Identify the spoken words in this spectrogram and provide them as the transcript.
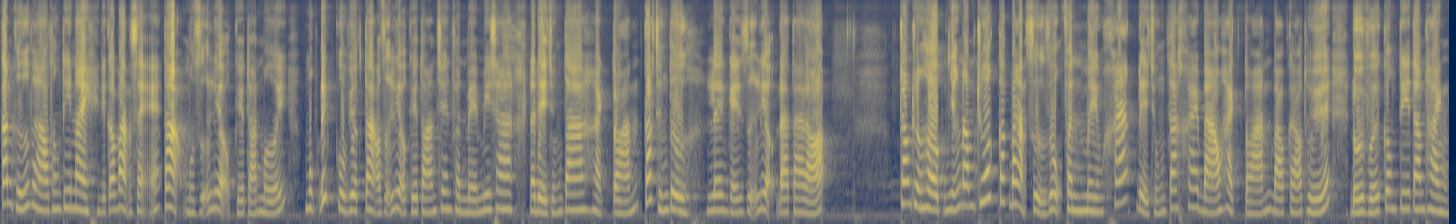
Căn cứ vào thông tin này thì các bạn sẽ tạo một dữ liệu kế toán mới. Mục đích của việc tạo dữ liệu kế toán trên phần mềm MISA là để chúng ta hạch toán các chứng từ lên cái dữ liệu data đó. Trong trường hợp những năm trước các bạn sử dụng phần mềm khác để chúng ta khai báo hạch toán báo cáo thuế đối với công ty Tam Thành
